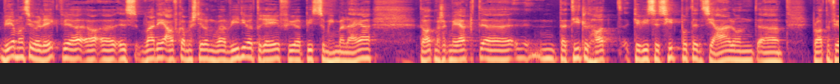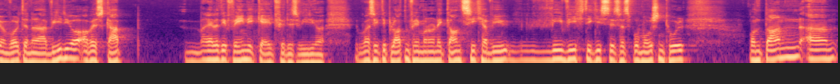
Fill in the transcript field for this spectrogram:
wir haben uns überlegt, wir, äh, es war die Aufgabenstellung, war Videodreh für bis zum Himalaya. Da hat man schon gemerkt, äh, der Titel hat gewisses Hitpotenzial und äh, die Plattenfirma wollte dann auch Video, aber es gab relativ wenig Geld für das Video. War sich die Plattenfirma noch nicht ganz sicher, wie, wie wichtig ist das als Promotion-Tool. Und dann ähm,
